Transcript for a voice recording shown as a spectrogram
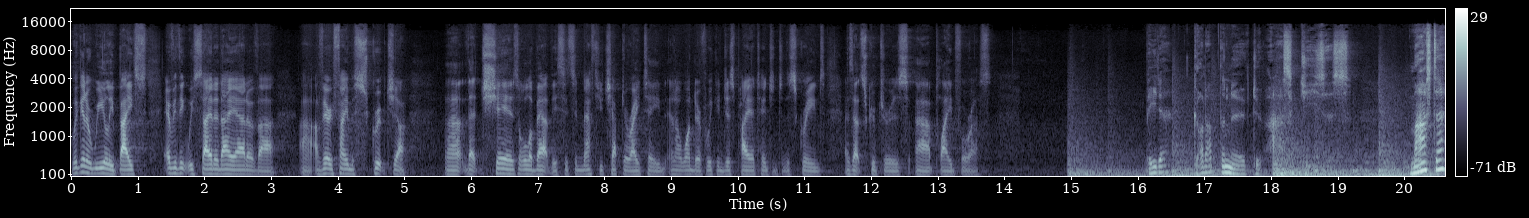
We're going to really base everything we say today out of uh, uh, a very famous scripture uh, that shares all about this. It's in Matthew chapter 18, and I wonder if we can just pay attention to the screens as that scripture is uh, played for us. Peter got up the nerve to ask Jesus, Master,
